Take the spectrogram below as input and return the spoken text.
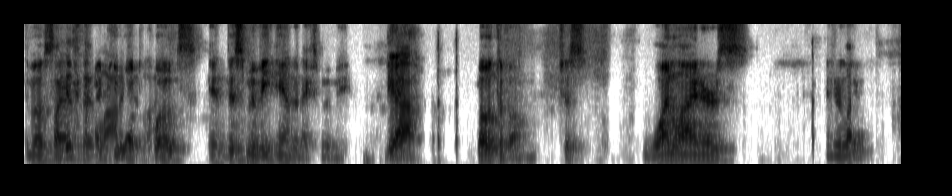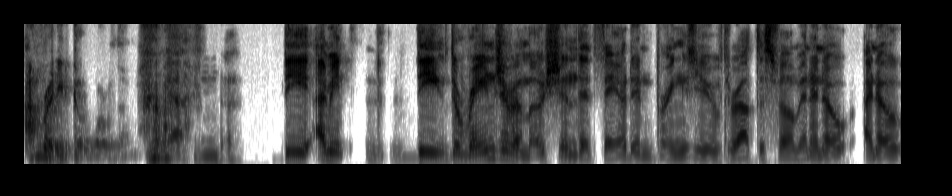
the most like a lot hype of you good up lines. quotes in this movie and the next movie. Yeah, Both of them, just one liners, and you're like, I'm ready to go to war with them. yeah. The I mean the the range of emotion that Theoden brings you throughout this film, and I know I know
